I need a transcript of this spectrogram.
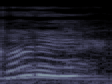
Goody.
